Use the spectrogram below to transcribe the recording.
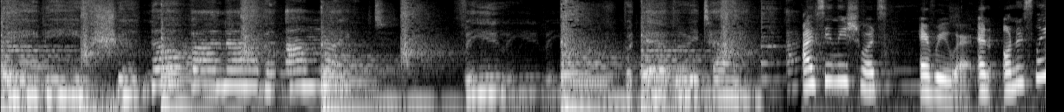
Baby, you should know by now that I'm right for you. But every time I've seen these shorts everywhere, and honestly,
